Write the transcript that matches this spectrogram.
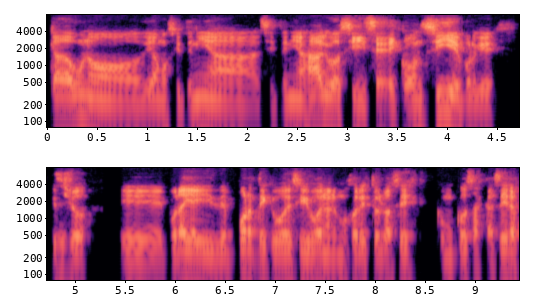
cada uno, digamos, si tenía, si tenías algo, si se consigue, porque, qué sé yo, eh, por ahí hay deportes que vos decís, bueno, a lo mejor esto lo haces con cosas caseras,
